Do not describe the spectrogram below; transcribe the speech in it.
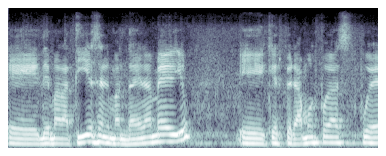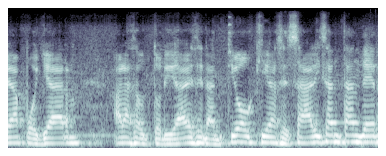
eh, de manatíes en el Magdalena Medio, eh, que esperamos pueda, pueda apoyar a las autoridades en Antioquia, Cesar y Santander.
